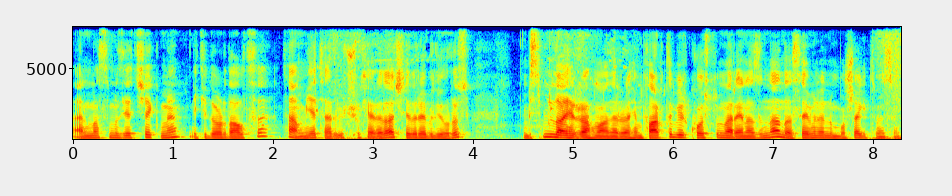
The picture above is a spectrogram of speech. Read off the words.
Elmasımız yetecek mi? 2, 4, 6. Tamam yeter. 3 kere daha çevirebiliyoruz. Bismillahirrahmanirrahim. Farklı bir kostüm ver en azından da sevinelim boşa gitmesin.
